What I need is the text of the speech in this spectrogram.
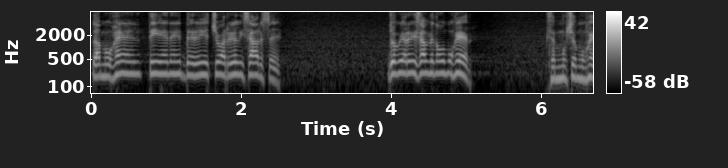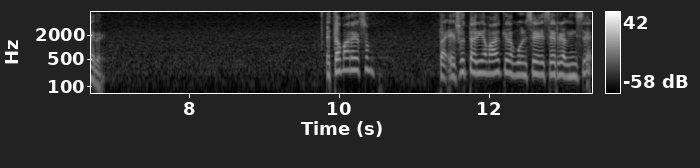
La mujer tiene derecho a realizarse. Yo voy a realizarme como mujer. Son muchas mujeres. ¿Está para eso? ¿Eso estaría mal que la mujer se, realice?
